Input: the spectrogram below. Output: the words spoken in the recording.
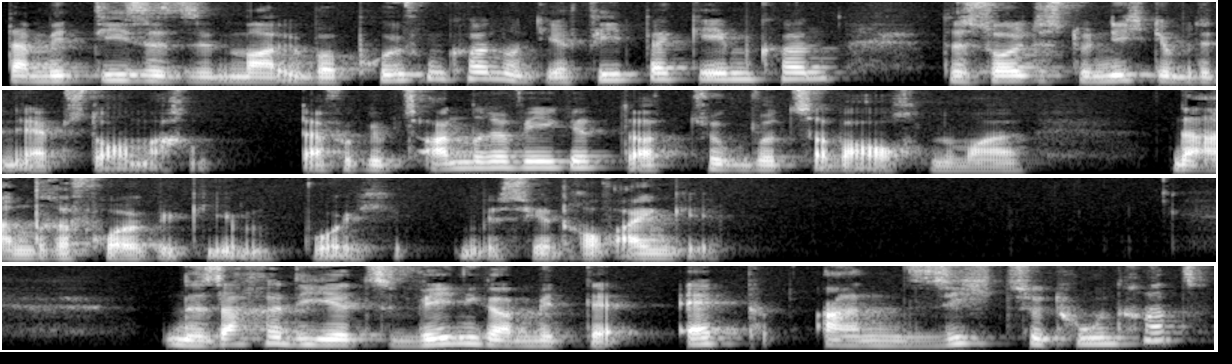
damit diese mal überprüfen können und dir Feedback geben können. Das solltest du nicht über den App Store machen. Dafür gibt es andere Wege, dazu wird es aber auch nochmal eine andere Folge geben, wo ich ein bisschen drauf eingehe. Eine Sache, die jetzt weniger mit der App an sich zu tun hat,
